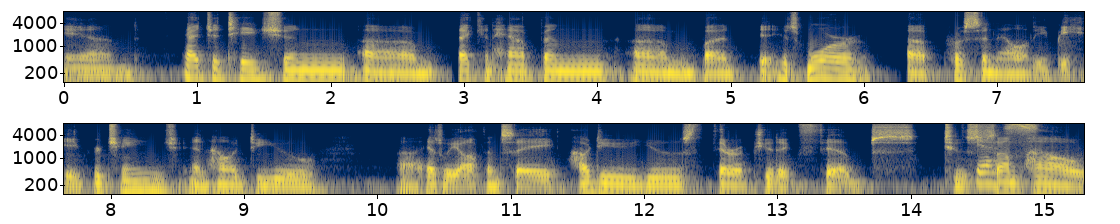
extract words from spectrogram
and agitation um, that can happen, um, but it's more uh, personality behavior change, and how do you, uh, as we often say, how do you use therapeutic fibs to yes. somehow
